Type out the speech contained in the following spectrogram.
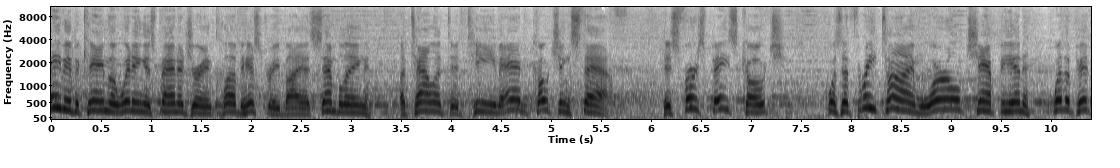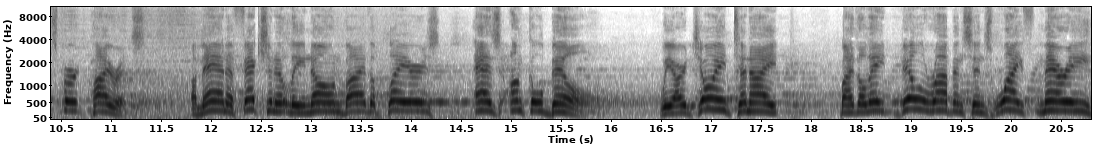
Davey became the winningest manager in club history by assembling a talented team and coaching staff. His first base coach was a three time world champion with the Pittsburgh Pirates, a man affectionately known by the players as Uncle Bill. We are joined tonight by the late Bill Robinson's wife, Mary,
